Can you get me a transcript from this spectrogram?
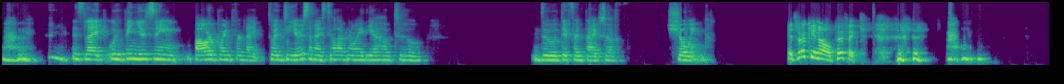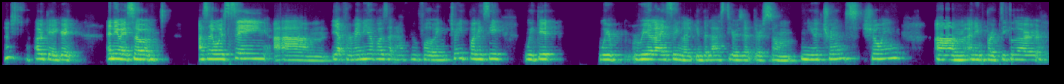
it's like we've been using PowerPoint for like 20 years and I still have no idea how to do different types of showing. It's working now, perfect. okay, great. Anyway, so as I was saying, um, yeah, for many of us that have been following trade policy, we did, we're realizing like in the last years that there's some new trends showing. Um, and in particular,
